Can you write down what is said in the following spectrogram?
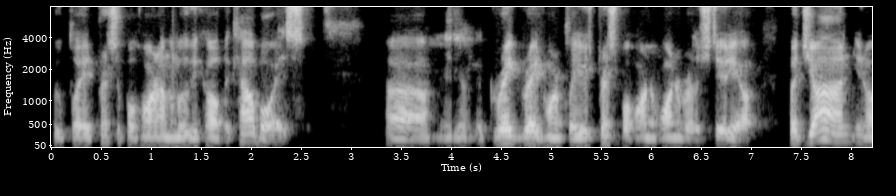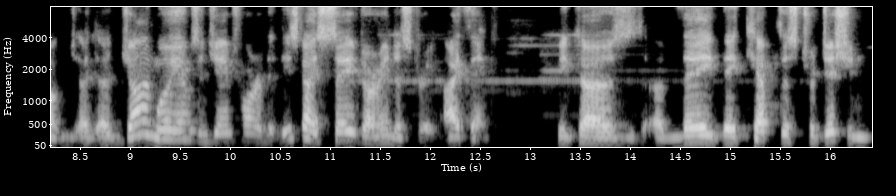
who played principal horn on the movie called The Cowboys uh, a great, great horn player. He was principal horn of Warner Brothers Studio. But John, you know, uh, uh, John Williams and James Horner, these guys saved our industry, I think. because uh, they they kept this tradition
